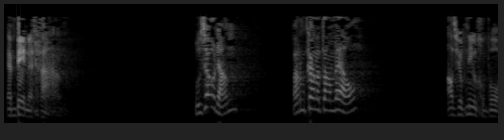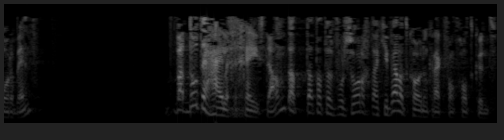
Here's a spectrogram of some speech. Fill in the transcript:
en binnengaan. Hoezo dan? Waarom kan het dan wel? Als je opnieuw geboren bent. Wat doet de Heilige Geest dan? Dat, dat dat ervoor zorgt dat je wel het koninkrijk van God kunt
